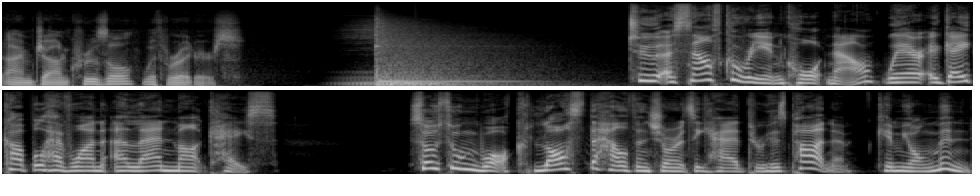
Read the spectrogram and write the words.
I'm John Kruzel with Reuters. To a South Korean court now, where a gay couple have won a landmark case. So Sung Wok lost the health insurance he had through his partner, Kim Yong Min,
